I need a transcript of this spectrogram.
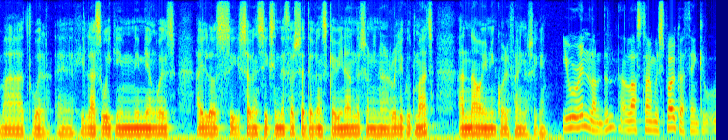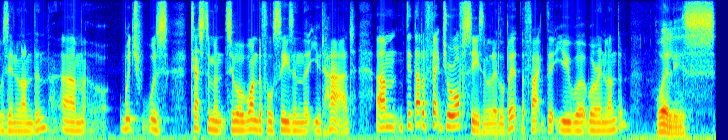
but well, uh, last week in Indian Wells I lost seven six in the third set against Kevin Anderson in a really good match, and now I'm in quarterfinals again. You were in London the last time we spoke. I think it was in London. Um, which was testament to a wonderful season that you'd had. Um, did that affect your off season a little bit? The fact that you were, were in London. Well, it's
